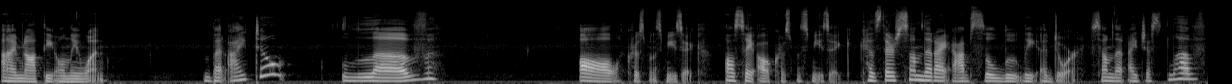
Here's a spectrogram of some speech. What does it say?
I'm not the only one, but I don't love all Christmas music. I'll say all Christmas music because there's some that I absolutely adore, some that I just love.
